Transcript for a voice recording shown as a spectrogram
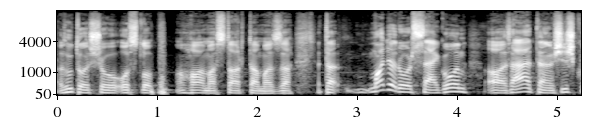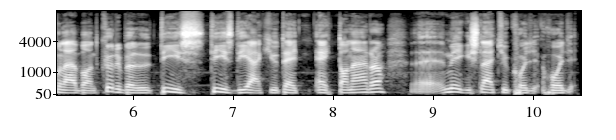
az utolsó oszlop halmaz tartalmazza. Tehát a Magyarországon az általános iskolában körülbelül 10, 10 diák jut egy, egy tanárra, mégis látjuk, hogy, hogy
